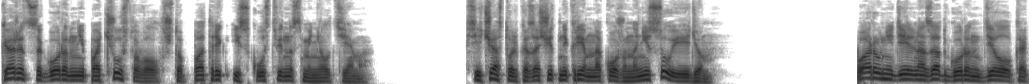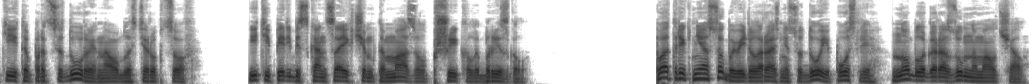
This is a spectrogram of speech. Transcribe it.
Кажется, Горан не почувствовал, что Патрик искусственно сменил тему. «Сейчас только защитный крем на кожу нанесу и идем». Пару недель назад Горан делал какие-то процедуры на области рубцов и теперь без конца их чем-то мазал, пшикал и брызгал. Патрик не особо видел разницу до и после, но благоразумно молчал.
